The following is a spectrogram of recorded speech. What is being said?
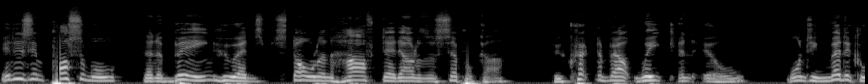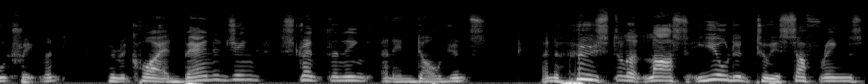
It is impossible that a being who had stolen half dead out of the sepulchre who crept about weak and ill, wanting medical treatment, who required bandaging, strengthening, and indulgence, and who still at last yielded to his sufferings,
